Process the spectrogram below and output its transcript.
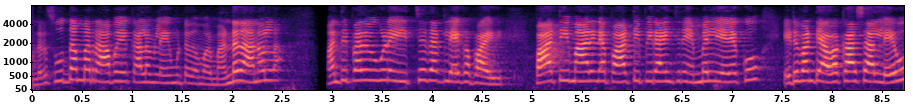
ఉన్నారు. చూద్దాం మరి రాబోయే కాలంలో ఏముంటుందో మరి మండదానోళ్ళ మంత్రి పదవి కూడా ఇచ్చేటట్లు లేకపోయింది పార్టీ మారిన పార్టీ ఫిరాయించిన ఎమ్మెల్యేలకు ఎటువంటి అవకాశాలు లేవు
